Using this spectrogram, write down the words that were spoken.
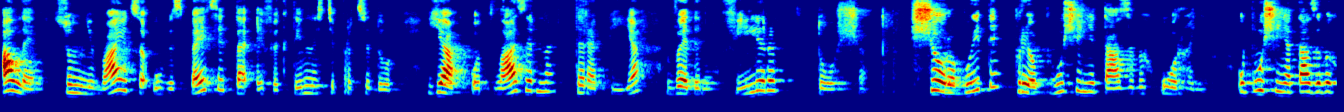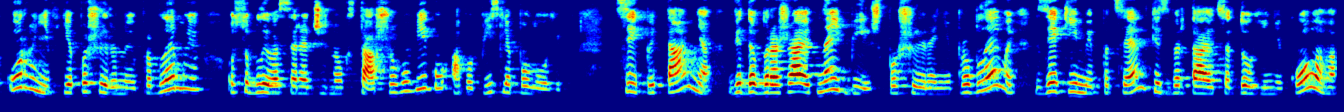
але сумніваються у безпеці та ефективності процедур, як от лазерна терапія, введення філерів тощо. Що робити при опущенні тазових органів? Опущення тазових органів є поширеною проблемою, особливо серед жінок старшого віку або після пологів. Ці питання відображають найбільш поширені проблеми, з якими пацієнтки звертаються до гінеколога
